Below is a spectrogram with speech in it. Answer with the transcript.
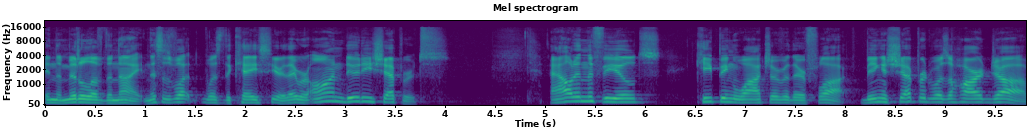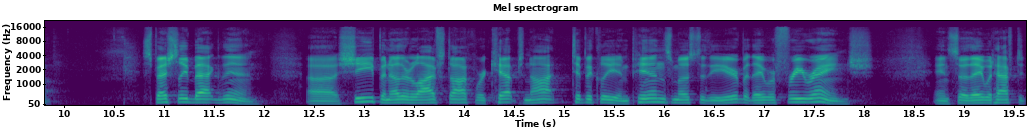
in the middle of the night. And this is what was the case here. They were on duty shepherds out in the fields, keeping watch over their flock. Being a shepherd was a hard job, especially back then. Uh, sheep and other livestock were kept not typically in pens most of the year, but they were free range. And so they would have to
